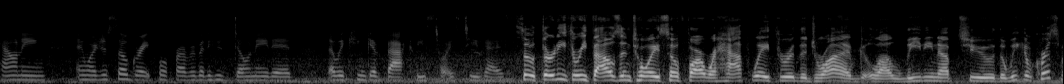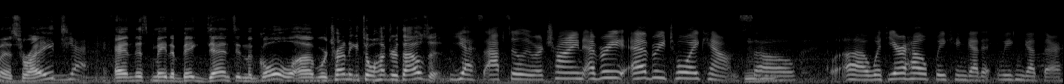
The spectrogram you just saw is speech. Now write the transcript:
counting and we're just so grateful for everybody who's donated that we can give back these toys to you guys. So 33,000 toys so far. We're halfway through the drive uh, leading up to the week of Christmas, right? Yes. And this made a big dent in the goal. Uh, we're trying to get to 100,000. Yes, absolutely. We're trying every every toy counts. Mm -hmm. So uh, with your help, we can get it. We can get there.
